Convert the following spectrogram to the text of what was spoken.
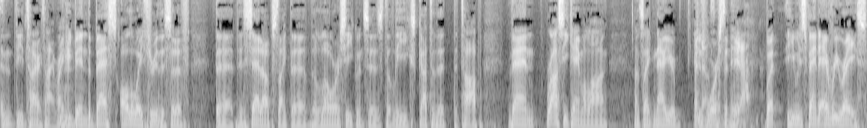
the entire time. Right, he'd been the best all the way through the sort of the the setups, like the the lower sequences, the leagues, got to the the top. Then Rossi came along. And it's like now you're just worse than him. Yeah. But he would spend every race,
